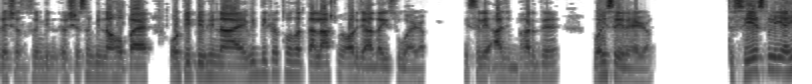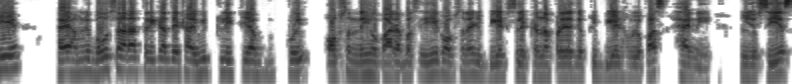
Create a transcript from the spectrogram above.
रजिस्ट्रेशन भी रजिस्ट्रेशन भी ना हो पाए ओटीपी भी ना आए, भी दिक्कत हो सकता है लास्ट में और ज़्यादा इशू आएगा। इसलिए आज भर दें, वही सही रहेगा। तो सी एस यही है है, हमने बहुत सारा तरीका देखा है क्लिक किया, कोई ऑप्शन नहीं हो पा रहा, बस यही एक ऑप्शन है कि बीएड सेलेक्ट करना पड़ेगा, जबकि बीएड हम लोग पास है नहीं। जो सी एस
